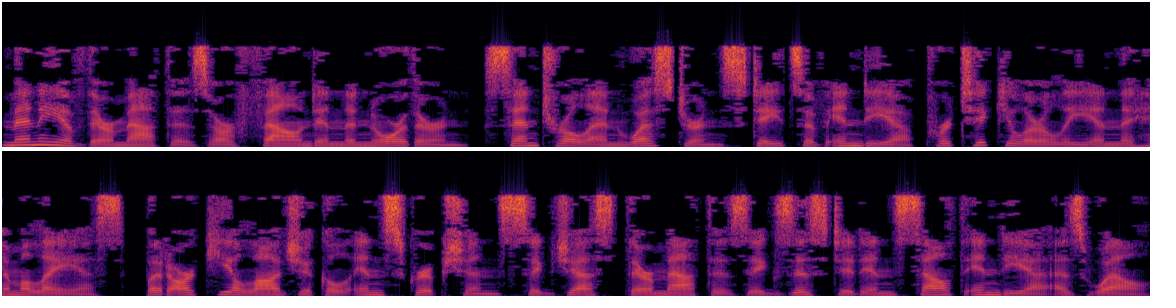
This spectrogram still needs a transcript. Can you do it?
Many of their mathas are found in the northern, central and western states of India particularly in the Himalayas, but archaeological inscriptions suggest their mathas existed in South India as well.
